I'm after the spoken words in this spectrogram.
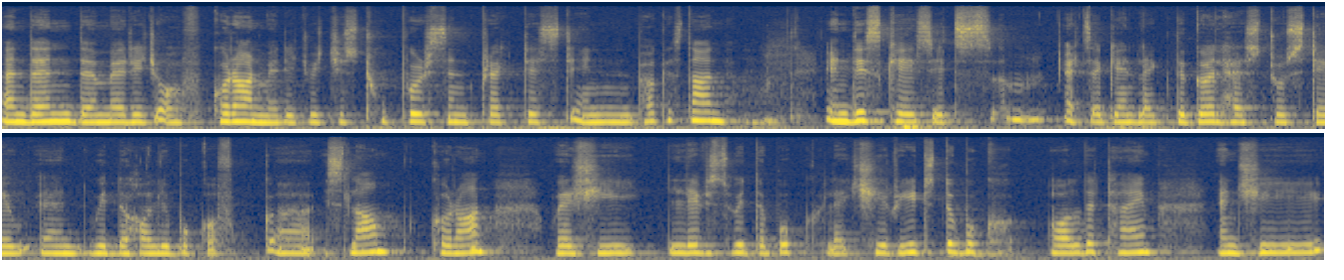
and then the marriage of quran marriage which is two person practiced in pakistan in this case it's um, it's again like the girl has to stay and with the holy book of uh, islam quran where she lives with the book like she reads the book all the time and she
